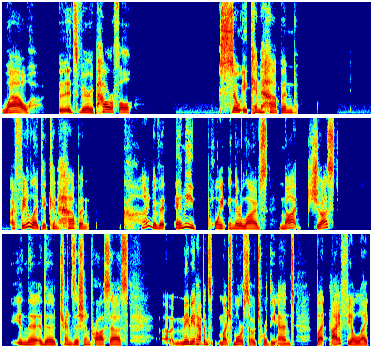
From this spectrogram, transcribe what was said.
Wow, it's very powerful. So it can happen. I feel like it can happen kind of at any point in their lives, not just in the the transition process. Uh, maybe it happens much more so toward the end, but I feel like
